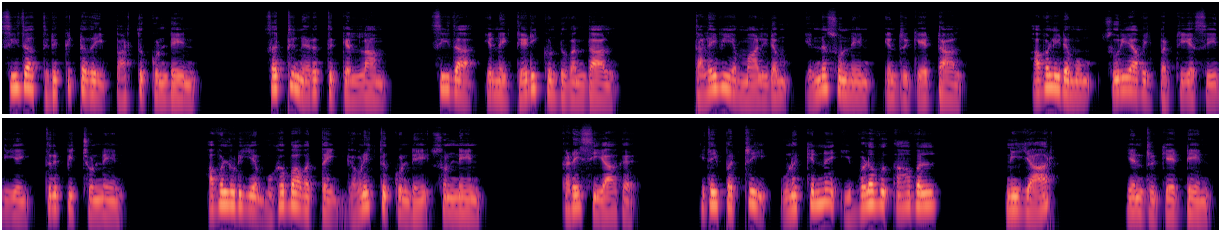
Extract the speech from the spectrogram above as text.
சீதா திடுக்கிட்டதை பார்த்து கொண்டேன் சற்று நேரத்துக்கெல்லாம் சீதா என்னை தேடிக்கொண்டு வந்தாள். தலைவி அம்மாளிடம் என்ன சொன்னேன் என்று கேட்டாள். அவளிடமும் சூர்யாவைப் பற்றிய செய்தியை திருப்பிச் சொன்னேன். அவளுடைய முகபாவத்தை கவனித்துக் கொண்டே சொன்னேன். கடைசியாக இதை பற்றி உனக்கென்ன இவ்வளவு ஆவல்? நீ யார்? என்று கேட்டேன்.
